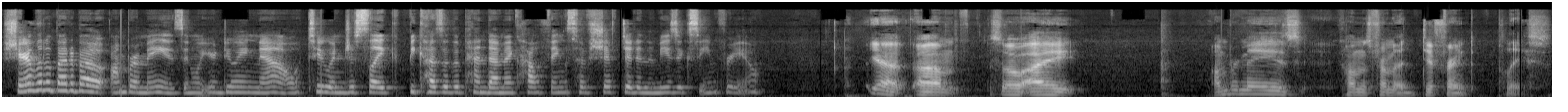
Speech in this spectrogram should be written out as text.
Share a little bit about Umbra Maze and what you're doing now too, and just like because of the pandemic, how things have shifted in the music scene for you. Yeah. Um. So I, Umber Maze comes from a different place,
